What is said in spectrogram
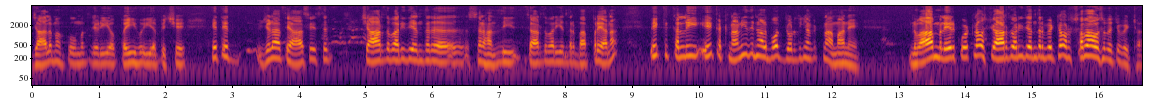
ਜ਼ਾਲਮ ਹਕੂਮਤ ਜਿਹੜੀ ਆ ਉਹ ਪਈ ਹੋਈ ਹੈ ਪਿੱਛੇ। ਇਹ ਤੇ ਜਿਹੜਾ ਇਤਿਹਾਸ ਇਸ ਚਾਰ ਦੀਵਾਰੀ ਦੇ ਅੰਦਰ ਸਰਹੰਦ ਦੀ ਚਾਰ ਦੀਵਾਰੀ ਅੰਦਰ ਵਾਪਰਿਆ ਨਾ, ਇੱਕ ਇਕੱਲੀ ਇਹ ਘਟਨਾ ਨਹੀਂ, ਇਹਦੇ ਨਾਲ ਬਹੁਤ ਜੁੜਦੀਆਂ ਘਟਨਾਵਾਂ ਨੇ। ਨਵਾਬ ਮਲੇਰਕੋਟਲਾ ਉਸ ਚਾਰ ਦੀਵਾਰੀ ਦੇ ਅੰਦਰ ਬੈਠਾ ਔਰ ਸਭਾ ਉਸ ਵਿੱਚ ਬੈਠਾ।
